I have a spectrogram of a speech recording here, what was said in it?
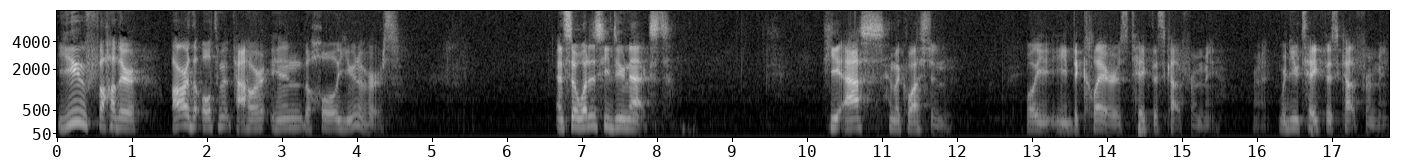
You, Father, are the ultimate power in the whole universe. And so, what does he do next? He asks him a question. Well, he, he declares, Take this cup from me. Right? Would you take this cup from me?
